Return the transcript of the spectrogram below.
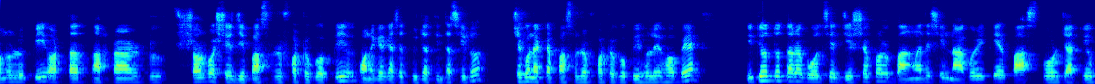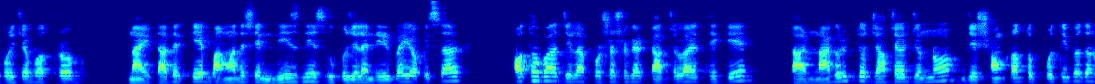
অনুলিপি, অর্থাৎ আপনার সর্বশেষ যে পাসপোর্টের ফটোকপি, অনেকের কাছে দুইটা, তিনটা ছিল যে কোনো একটা পাসপোর্টের ফটোকপি হলে হবে। দ্বিতীয়ত তারা বলছে, যে সকল বাংলাদেশি নাগরিকের পাসপোর্ট, জাতীয় পরিচয়পত্র নাই। তাদেরকে বাংলাদেশের নিজ নিজ উপজেলা নির্বাহী অফিসার অথবা জেলা প্রশাসকের কার্যালয় থেকে তার নাগরিকত্ব যাচাইয়ের জন্য যে সংক্রান্ত প্রতিবেদন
